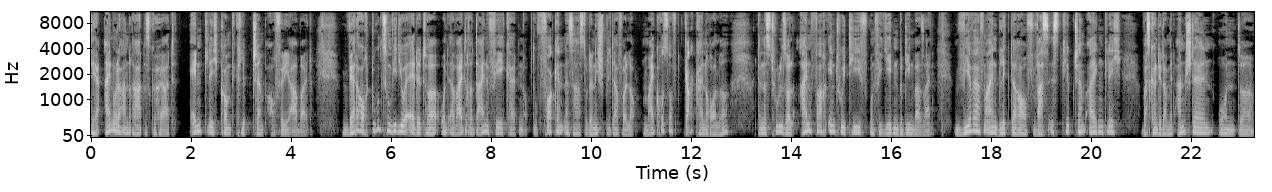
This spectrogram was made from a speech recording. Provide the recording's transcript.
Der ein oder andere hat es gehört. Endlich kommt Clipchamp auch für die Arbeit. Werde auch du zum Video-Editor und erweitere deine Fähigkeiten. Ob du Vorkenntnisse hast oder nicht, spielt dafür laut Microsoft gar keine Rolle. Denn das Tool soll einfach, intuitiv und für jeden bedienbar sein. Wir werfen einen Blick darauf, was ist Clipchamp eigentlich? Was könnt ihr damit anstellen und äh,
